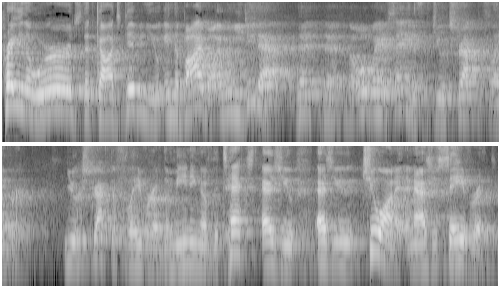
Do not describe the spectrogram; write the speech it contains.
Pray the words that God's given you in the Bible. And when you do that, the, the, the old way of saying it is that you extract the flavor. You extract the flavor of the meaning of the text as you, as you chew on it and as you savor it.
